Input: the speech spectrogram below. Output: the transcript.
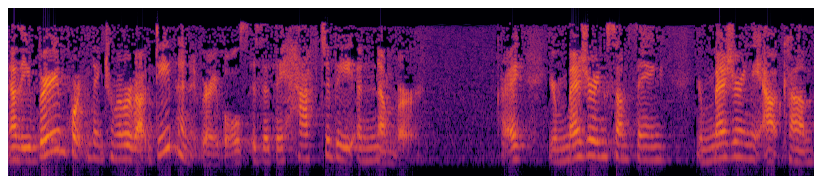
Now, the very important thing to remember about dependent variables is that they have to be a number. Okay? You're measuring something, you're measuring the outcome,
